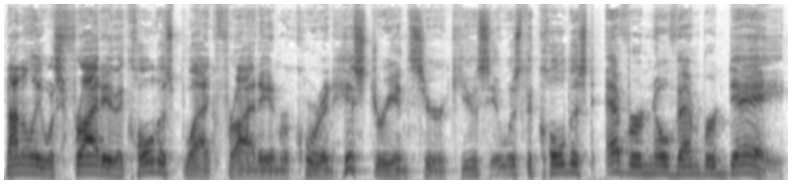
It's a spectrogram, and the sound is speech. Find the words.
Not only was Friday the coldest Black Friday in recorded history in Syracuse, it was the coldest ever November day.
